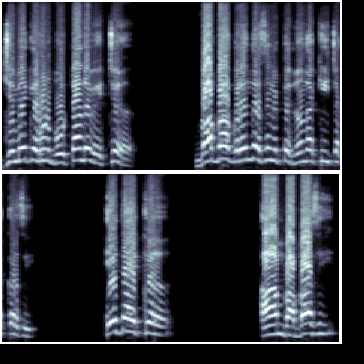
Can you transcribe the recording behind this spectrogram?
ਜਿਵੇਂ ਕਿ ਹੁਣ ਵੋਟਾਂ ਦੇ ਵਿੱਚ ਬਾਬਾ ਗੁਰਿੰਦਰ ਸਿੰਘ ਢਿੱਲੋਂ ਦਾ ਕੀ ਚੱਕਰ ਸੀ? ਇਹ ਤਾਂ ਇੱਕ ਆਮ ਬਾਬਾ ਸੀ।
